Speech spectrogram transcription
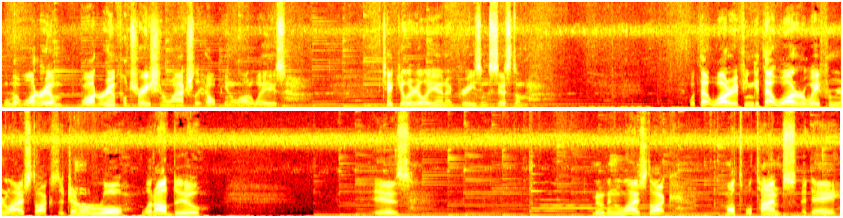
Well, that water, water infiltration will actually help you in a lot of ways, particularly in a grazing system. With that water, if you can get that water away from your livestock, as a general rule, what I'll do is moving the livestock multiple times a day.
